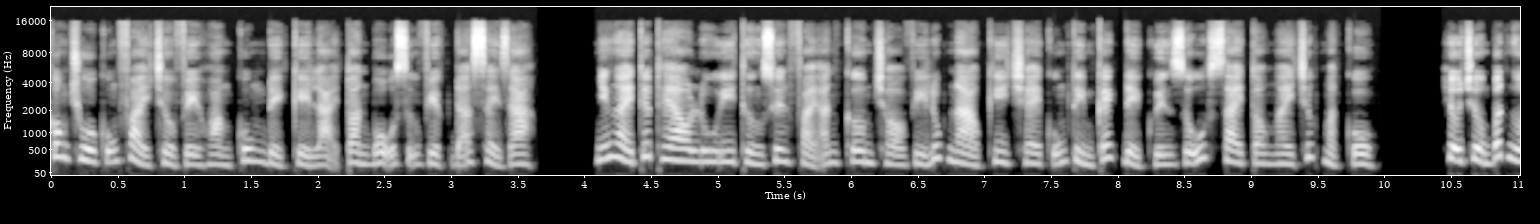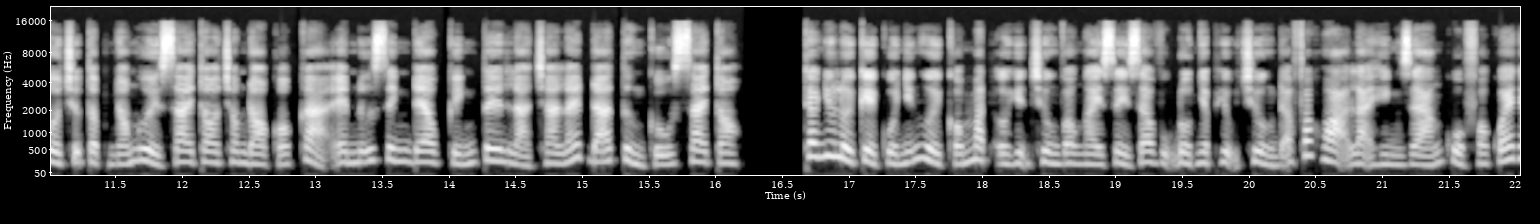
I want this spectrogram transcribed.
công chúa cũng phải trở về hoàng cung để kể lại toàn bộ sự việc đã xảy ra. Những ngày tiếp theo, Louis thường xuyên phải ăn cơm chó vì lúc nào Kiche cũng tìm cách để quyến rũ Saito ngay trước mặt cô. Hiệu trưởng bất ngờ triệu tập nhóm người Saito trong đó có cả em nữ sinh đeo kính tên là Charlotte đã từng cứu Saito. Theo như lời kể của những người có mặt ở hiện trường vào ngày xảy ra vụ đột nhập hiệu trưởng đã phát họa lại hình dáng của Forquet.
